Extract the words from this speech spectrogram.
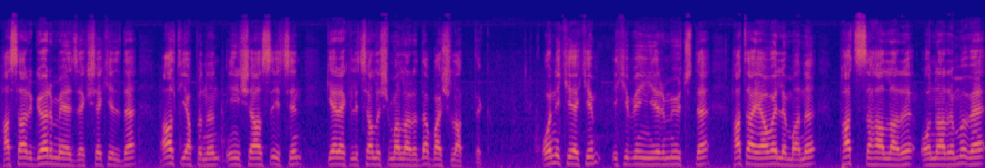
hasar görmeyecek şekilde altyapının inşası için gerekli çalışmaları da başlattık. 12 Ekim 2023'te Hatay Havalimanı pat sahaları onarımı ve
